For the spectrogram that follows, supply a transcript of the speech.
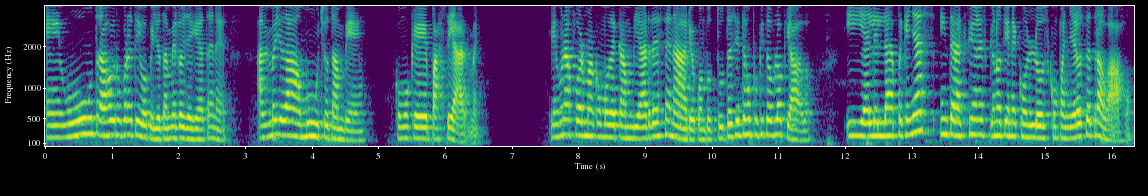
En un trabajo corporativo que yo también lo llegué a tener, a mí me ayudaba mucho también, como que pasearme. Es una forma como de cambiar de escenario cuando tú te sientes un poquito bloqueado. Y en las pequeñas interacciones que uno tiene con los compañeros de trabajo,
